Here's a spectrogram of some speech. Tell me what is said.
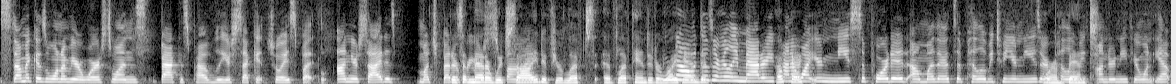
stomach is one of your worst ones. Back is probably your second choice, but on your side is much better. Does it matter which side? If you're left, if left-handed or right-handed? No, it doesn't really matter. You kind Okay. of want your knees supported, um, whether it's a pillow between your knees or, Or a a pillow be- underneath your one. Yep.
